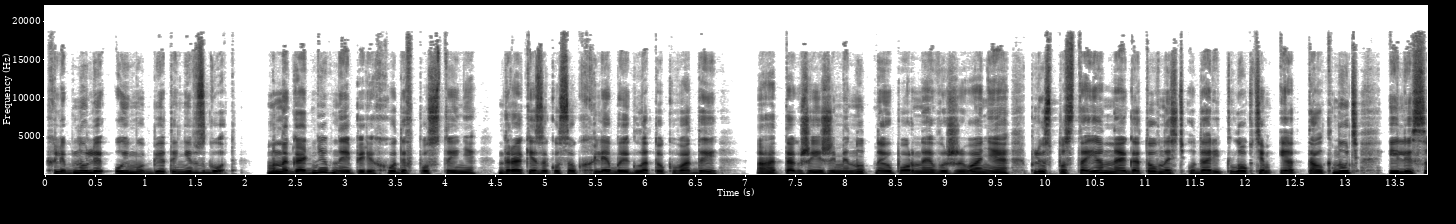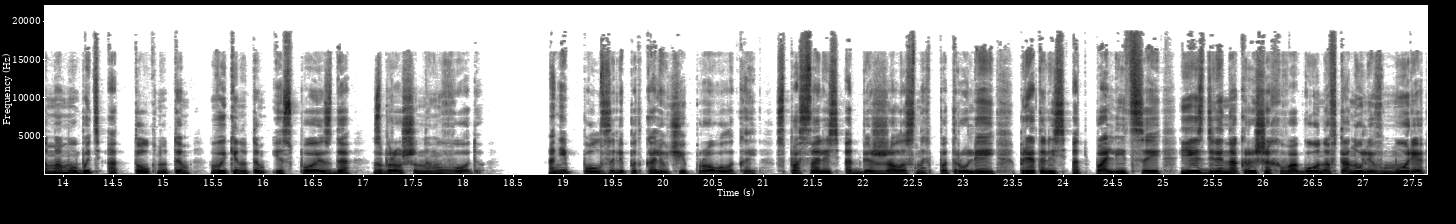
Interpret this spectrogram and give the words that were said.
хлебнули уйму бед и невзгод. Многодневные переходы в пустыне, драки за кусок хлеба и глоток воды, а также ежеминутное упорное выживание, плюс постоянная готовность ударить локтем и оттолкнуть или самому быть оттолкнутым, выкинутым из поезда, сброшенным в воду. Они ползали под колючей проволокой, спасались от безжалостных патрулей, прятались от полиции, ездили на крышах вагонов, тонули в море,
